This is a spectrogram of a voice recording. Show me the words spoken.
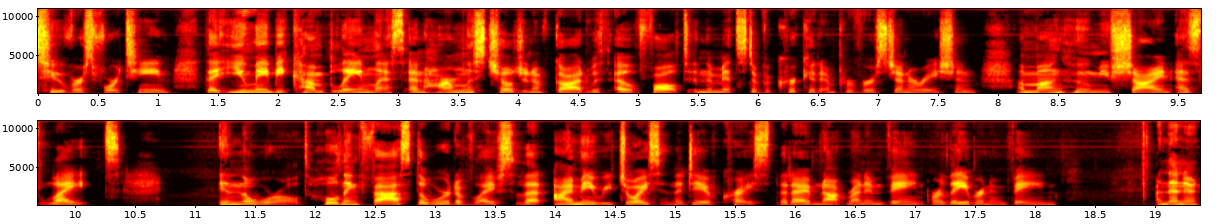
2 verse 14 that you may become blameless and harmless children of God without fault in the midst of a crooked and perverse generation among whom you shine as lights in the world, holding fast the word of life, so that I may rejoice in the day of Christ, that I have not run in vain or labored in vain. And then in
